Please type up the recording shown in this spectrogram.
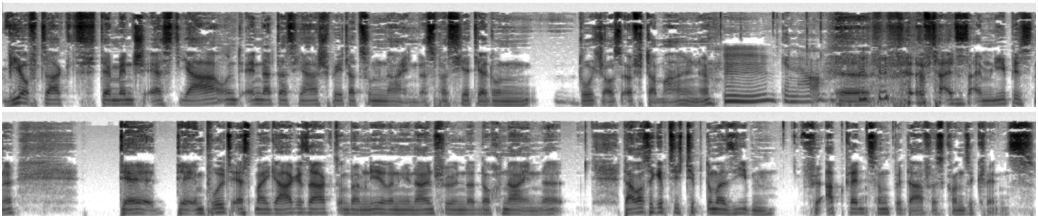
wie oft sagt der Mensch erst Ja und ändert das Ja später zum Nein? Das passiert ja nun durchaus öfter mal, ne? Mhm, genau. Äh, öfter als es einem lieb ist, ne? der, der Impuls erstmal Ja gesagt und beim näheren Hineinfühlen dann noch Nein. Ne? Daraus ergibt sich Tipp Nummer sieben. Für Abgrenzung bedarf es Konsequenz.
